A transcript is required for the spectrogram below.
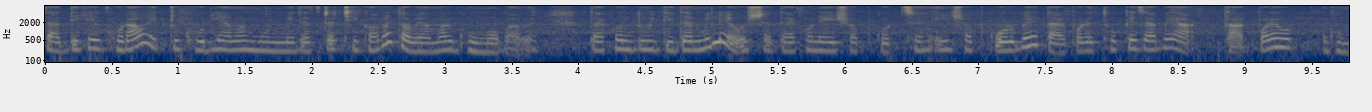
চারদিকে ঘোরাও, একটু ঘুরলে আমার মন মেজাজটা ঠিক হবে, তবে আমার ঘুমও পাবে। তো এখন দুই দিদা মিলে ওর সাথে এখন এই সব করছে। এই সব করবে, তারপরে থকে যাবে, আর তারপরে ওর ঘুম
